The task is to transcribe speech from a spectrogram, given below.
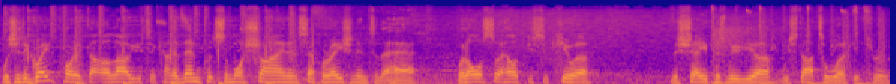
which is a great product that will allow you to kind of then put some more shine and separation into the hair, but also help you secure the shape as we, uh, we start to work it through.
